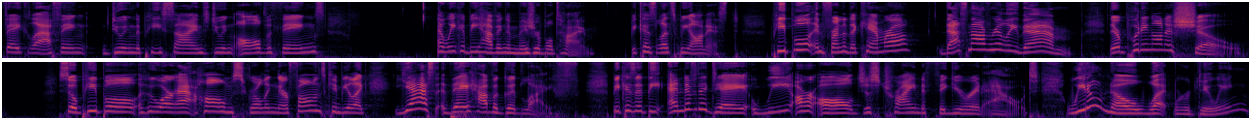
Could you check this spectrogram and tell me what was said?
fake laughing, doing the peace signs, doing all the things, and we could be having a miserable time. Because let's be honest, people in front of the camera, that's not really them. They're putting on a show. So people who are at home scrolling their phones can be like, yes, they have a good life. Because at the end of the day, we are all just trying to figure it out. We don't know what we're doing.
